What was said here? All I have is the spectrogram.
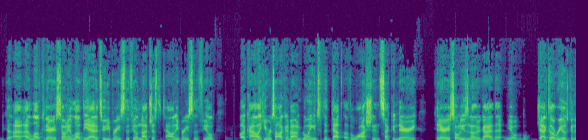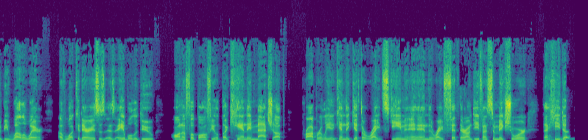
because I, I love Kadarius Toney. I love the attitude he brings to the field, not just the talent he brings to the field, but kind of like you were talking about and going into the depth of the Washington secondary. Kadarius Toney is another guy that, you know, Jack Del Rio is going to be well aware of what Kadarius is, is able to do on a football field, but can they match up properly and can they get the right scheme and, and the right fit there on defense to make sure that he doesn't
